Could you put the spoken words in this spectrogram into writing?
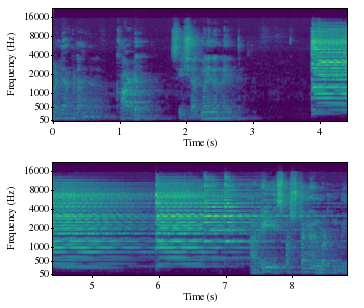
మళ్ళీ అక్కడ chord C sharp minor ninth. ఆ రీ స్పష్టంగా కనబడుతుంది.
